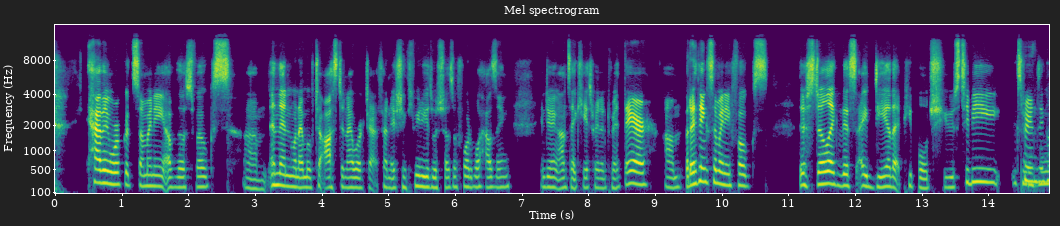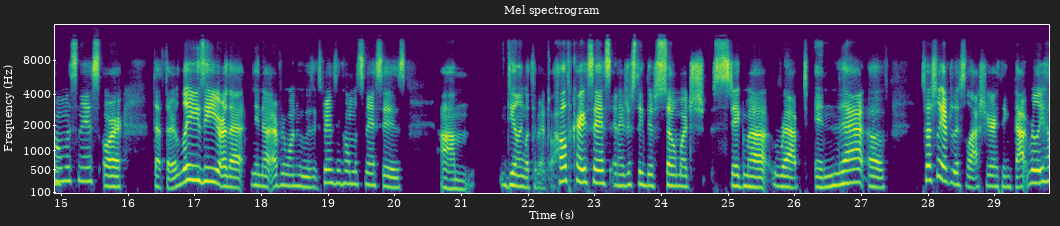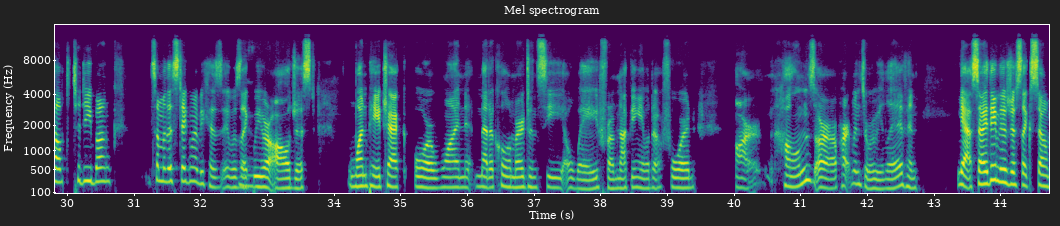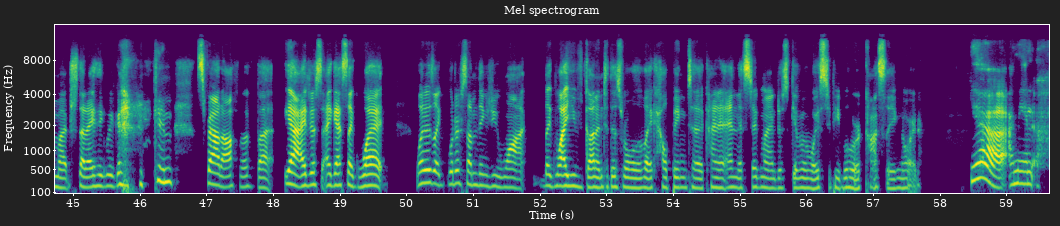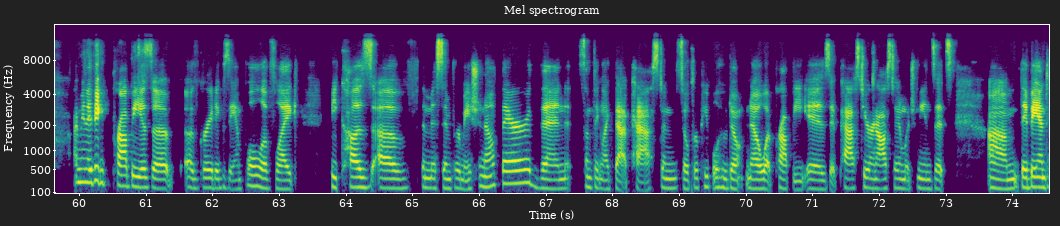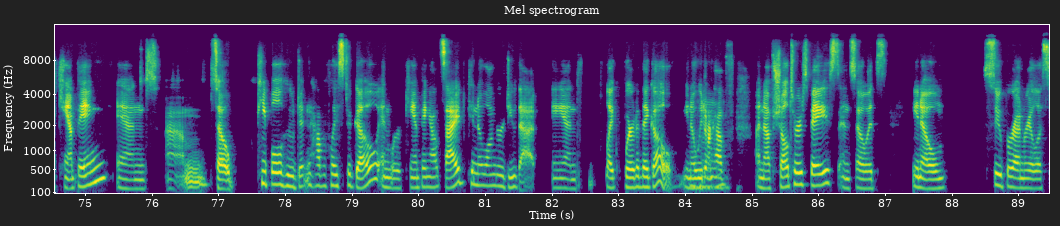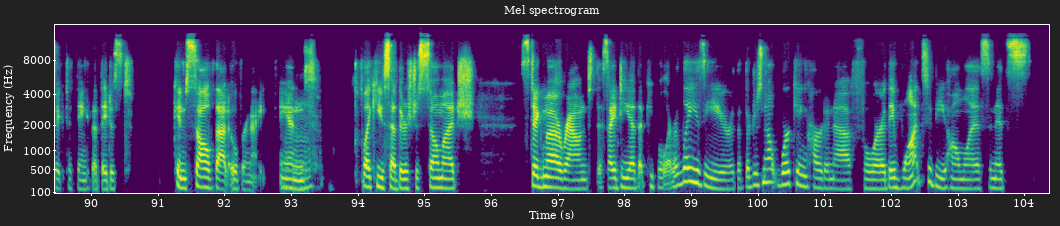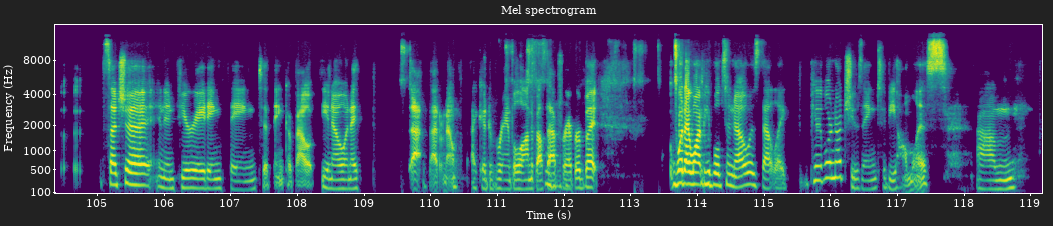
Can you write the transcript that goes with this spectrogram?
having worked with so many of those folks, um, and then when I moved to Austin, I worked at Foundation Communities, which does affordable housing and doing on site case management there. Um, but I think so many folks, there's still like this idea that people choose to be experiencing mm-hmm. homelessness or that they're lazy or that you know everyone who is experiencing homelessness is um, dealing with a mental health crisis and i just think there's so much stigma wrapped in that of especially after this last year i think that really helped to debunk some of the stigma because it was like mm. we were all just one paycheck or one medical emergency away from not being able to afford our homes or our apartments or where we live. And yeah so i think there's just like so much that i think we can, can sprout off of. But yeah i just i guess like what what is like what are some things you want like why you've gone into this role of like helping to kind of end the stigma and just give a voice to people who are constantly ignored? Yeah i mean i mean i think prop B is a, a great example of like because of the misinformation out there, then something like that passed. And so, for people who don't know what Prop B is, it passed here in Austin, which means it's um, they banned camping. And um, so, people who didn't have a place to go and were camping outside can no longer do that. And like, where do they go? You know, mm-hmm. we don't mm-hmm. have enough shelter space. And so, it's, you know, super unrealistic to think that they just can solve that overnight. And mm-hmm like you said, there's just so much stigma around this idea that people are lazy or that they're just not working hard enough or they want to be homeless. And it's uh, such a an infuriating thing to think about, you know, and I uh, I don't know, I could ramble on about that forever, but what I want people to know is that like people are not choosing to be homeless. Um,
